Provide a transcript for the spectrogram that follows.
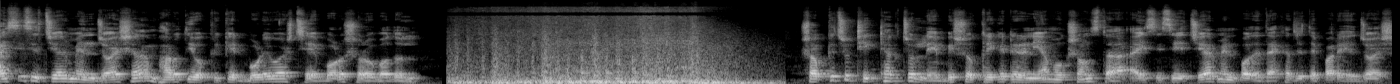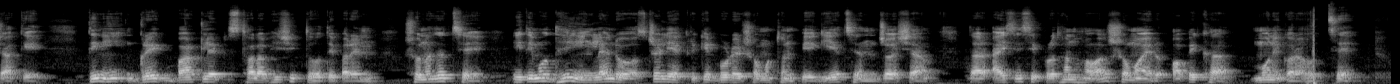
ICC chairman জয় শাহ ভারতীয় cricket বোর্ডেও আসছে বড়সড় বদল। সবকিছু ঠিকঠাক চললে বিশ্ব ক্রিকেটের নিয়ামক সংস্থা আইসিসি চেয়ারম্যান পদে দেখা যেতে পারে জয় শাহকে। তিনি গ্রেগ বার্কলেট স্থলাভিষিক্ত হতে পারেন। শোনা যাচ্ছে, ইতিমধ্যেই ইংল্যান্ড ও অস্ট্রেলিয়া ক্রিকেট বোর্ডের সমর্থন পেয়ে গিয়েছেন জয় শাহ। তার আইসিসি প্রধান হওয়ার সময়ের অপেক্ষা মনে করা হচ্ছে।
